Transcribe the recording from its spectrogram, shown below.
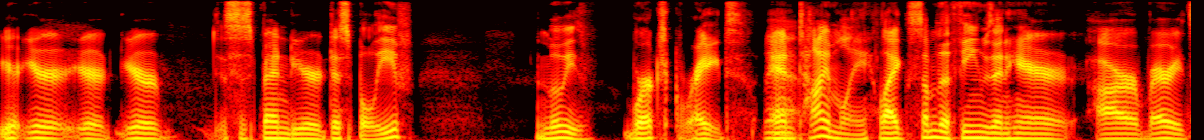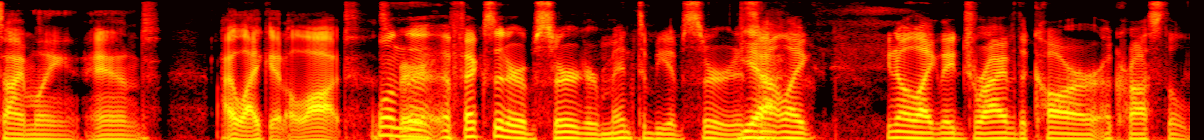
your your your your suspend your disbelief, the movie works great Yeah. and timely. Like some of the themes in here are very timely, and I like it a lot. It's well, very- the effects that are absurd are meant to be absurd. It's Yeah. not like, you know, like they drive the car across the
